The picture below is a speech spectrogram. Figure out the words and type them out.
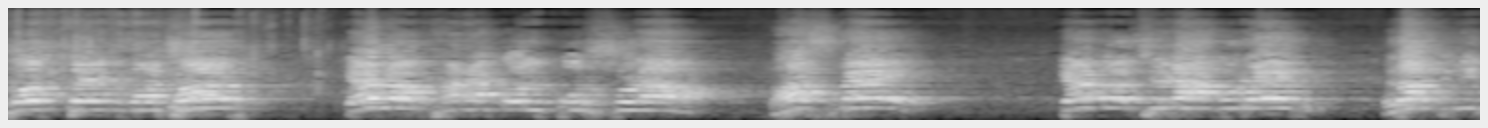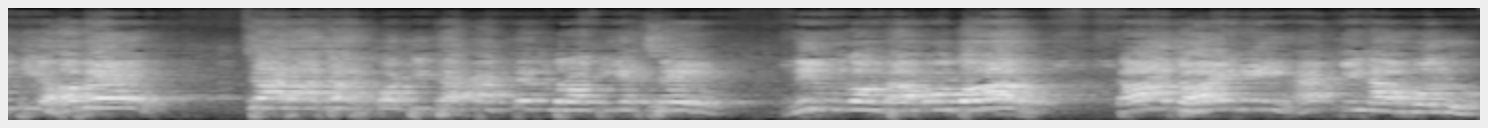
প্রত্যেক বছর কেন খানাকুল পরশুরা ভাসবে? কেন চিড়াগুড়ের রাজনীতি হবে? চার হাজার কোটি টাকা কেন্দ্র দিয়েছে নিম্ন দামোদর। কাজ হয়নি হ্যাঁ কি না বলুন?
